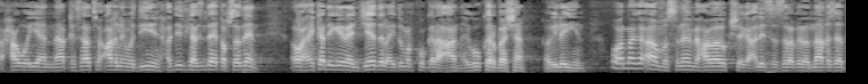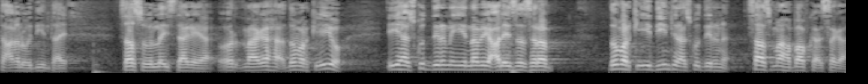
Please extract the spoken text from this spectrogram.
waxaa weeyaan naaqisaatu caqlin wa diinin xadiidkaas intay qabsadeen waxay ka dhigayaan jeedal ay dumarku garaacaan ay ku karbaashaan oo ay leeyihiin. Waa naga aamus nabi maxamed ku sheegay alai sl slam inaad naaqisaatu caqlin wa diin tahay. Saasuu la istaagaya. Or naagaha dumarka iyo iyo isku dirina iyo nabiga alayh slat slaam dumarka iyo diintan isku dirina. Saas maaha baabka isaga.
